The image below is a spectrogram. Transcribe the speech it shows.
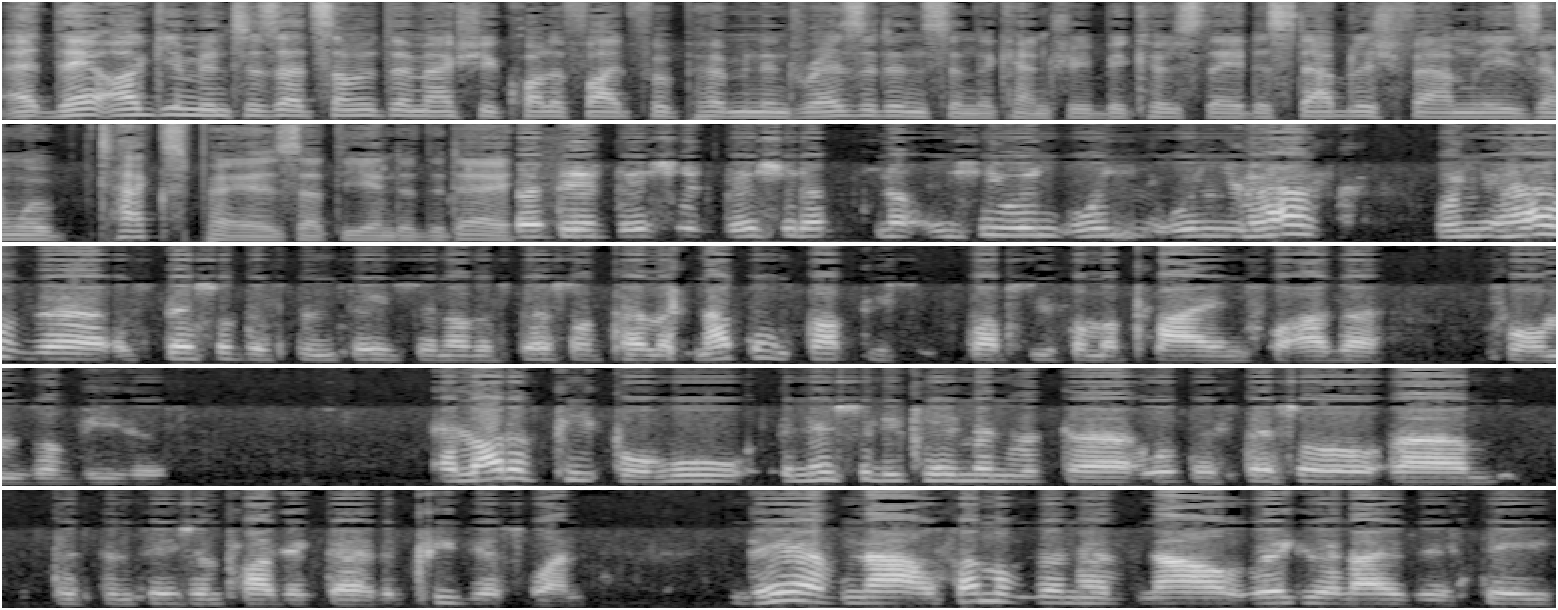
Uh, their argument is that some of them actually qualified for permanent residence in the country because they'd established families and were taxpayers at the end of the day. But they, they should they should have no. You see, when when when you have when you have the special dispensation or the special permit, nothing stops you, stops you from applying for other forms of visas. A lot of people who initially came in with the with the special um, dispensation project, the, the previous one, they have now some of them have now regularized their stay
